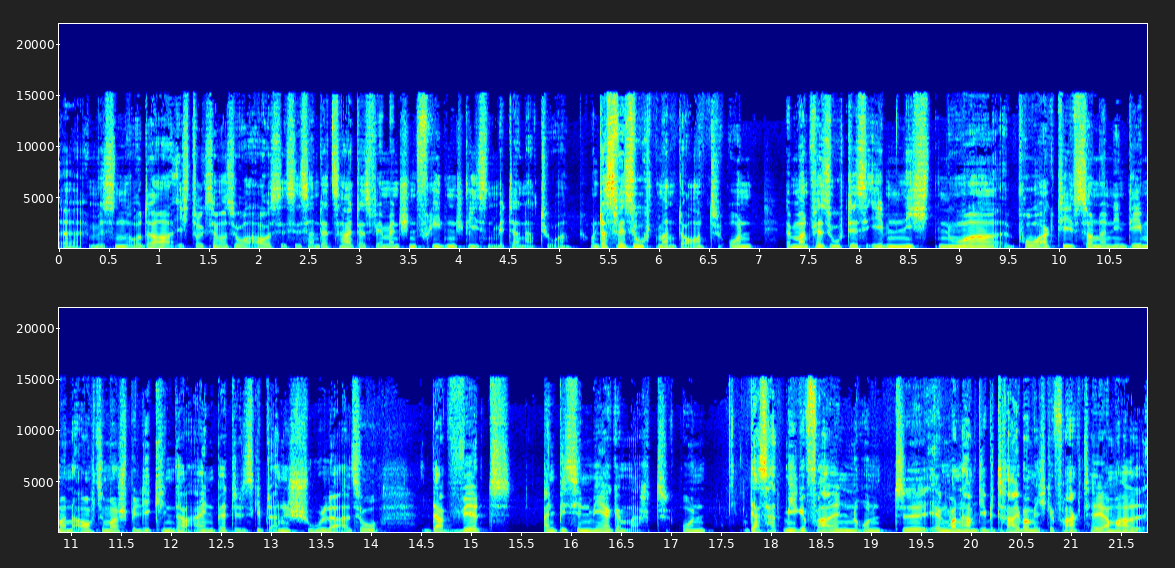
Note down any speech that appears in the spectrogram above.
äh, müssen. Oder ich drücke es immer so aus, es ist an der Zeit, dass wir Menschen Frieden schließen mit der Natur. Und das versucht man dort. Und man versucht es eben nicht nur proaktiv, sondern indem man auch zum Beispiel die Kinder einbettet. Es gibt eine Schule, also da wird ein bisschen mehr gemacht. Und das hat mir gefallen und äh, irgendwann haben die Betreiber mich gefragt, hey ja mal,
